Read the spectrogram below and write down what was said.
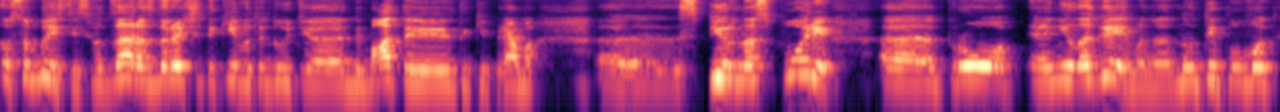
особистість. От зараз, до речі, такі от ідуть е, дебати, такі прямо е, спір на спорі е, про е, Ніла Геймана. Ну, типу, от.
